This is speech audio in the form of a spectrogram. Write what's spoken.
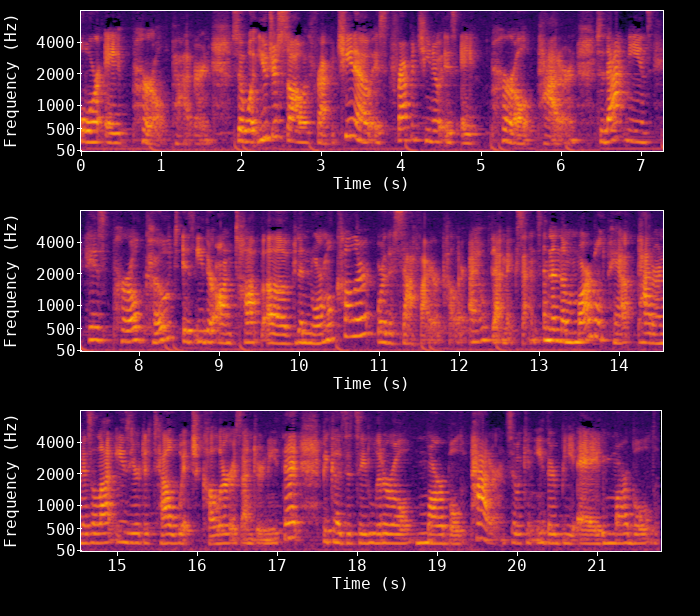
or a pearl pattern. So what you just saw with Frappuccino is Frappuccino is a pearl pattern. So that means his pearl coat is either on top of the normal color or the sapphire color. I hope that makes sense. And then the marbled pa pattern is a lot easier to tell which color is underneath it because it's a literal marbled pattern. So it can either be a marbled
